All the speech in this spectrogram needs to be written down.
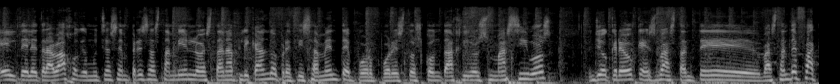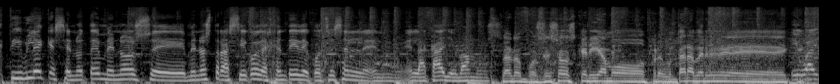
el teletrabajo, que muchas empresas también lo están aplicando precisamente por, por estos contagios masivos, yo creo que es bastante, bastante factible que se note menos, eh, menos trasiego de gente y de coches en, en- en la calle, vamos. Claro, pues eso os queríamos preguntar, a ver... eh, Igual,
